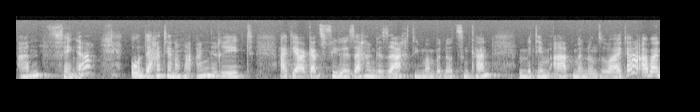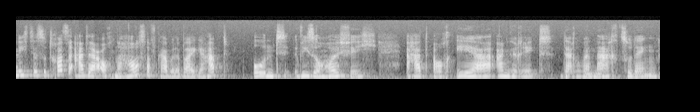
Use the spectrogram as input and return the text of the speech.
Anfänger. Und er hat ja nochmal angeregt, hat ja ganz viele Sachen gesagt, die man benutzen kann, mit dem Atmen und so weiter. Aber nichtsdestotrotz hat er auch eine Hausaufgabe dabei gehabt. Und wie so häufig hat auch er angeregt, darüber nachzudenken,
